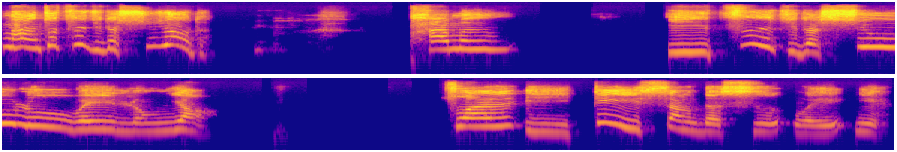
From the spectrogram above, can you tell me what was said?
满足自己的需要的。他们以自己的修路为荣耀，专以地上的事为念。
